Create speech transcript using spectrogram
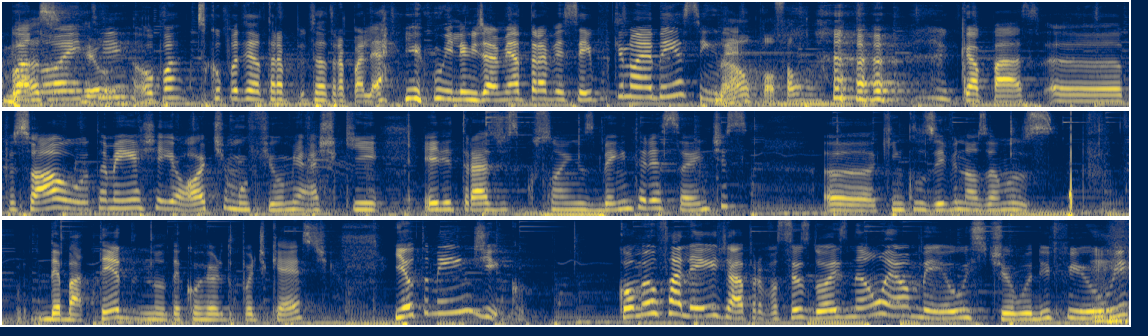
Boa Mas noite. Eu... Opa, desculpa te, atrapalhar, William, já me atravessei porque não é bem assim, né? Não, pode falar. Capaz. Uh, pessoal, eu também achei ótimo o filme, acho que ele traz discussões bem interessantes, uh, que inclusive nós vamos debater no decorrer do podcast. E eu também indico. Como eu falei já para vocês dois, não é o meu estilo de filme,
